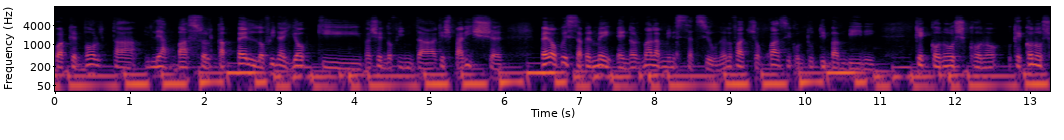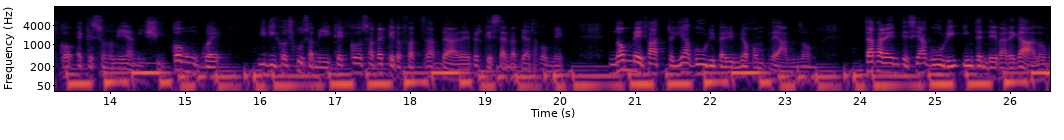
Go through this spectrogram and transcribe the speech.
Qualche volta le abbasso il cappello fino agli occhi facendo finta che sparisce. Però questa per me è normale amministrazione, lo faccio quasi con tutti i bambini che conoscono, che conosco e che sono miei amici. Comunque gli dico scusami, che cosa, perché ti ho fatto arrabbiare? Perché stai arrabbiata con me? Non mi hai fatto gli auguri per il mio compleanno tra parentesi auguri intendeva regalo.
